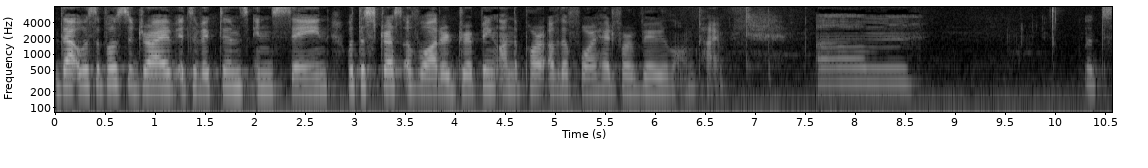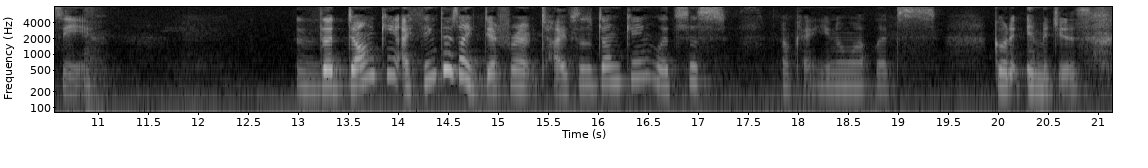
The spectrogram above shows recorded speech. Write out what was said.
that was supposed to drive its victims insane with the stress of water dripping on the part of the forehead for a very long time. Um, let's see. The dunking, I think there's like different types of dunking. Let's just, okay, you know what? Let's go to images.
